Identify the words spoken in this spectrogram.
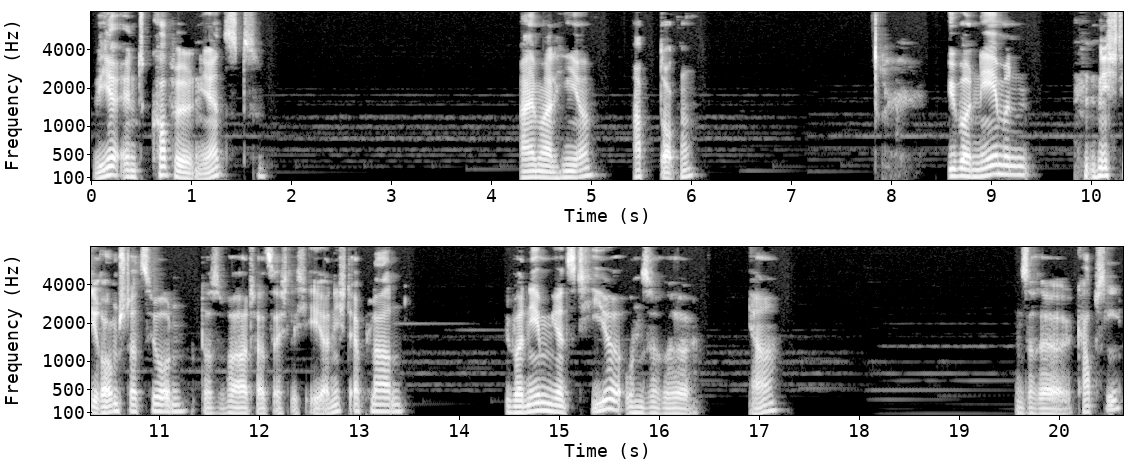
wir entkoppeln jetzt einmal hier abdocken. Übernehmen nicht die Raumstation, das war tatsächlich eher nicht der Plan. Übernehmen jetzt hier unsere, ja, unsere Kapsel.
